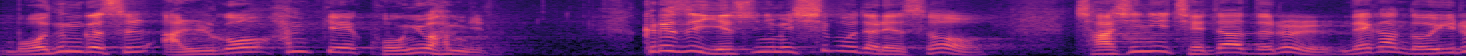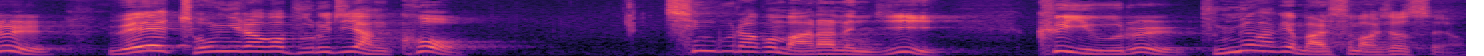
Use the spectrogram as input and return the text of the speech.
모든 것을 알고 함께 공유합니다. 그래서 예수님은 15절에서 자신이 제자들을 내가 너희를 왜 종이라고 부르지 않고 친구라고 말하는지 그 이유를 분명하게 말씀하셨어요.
